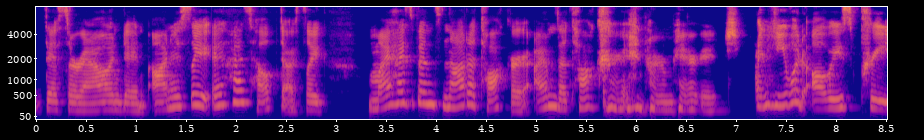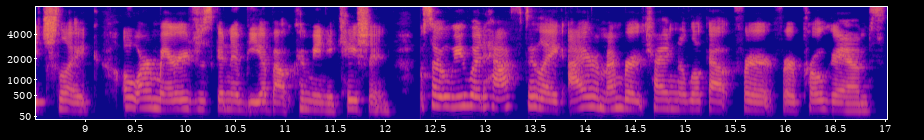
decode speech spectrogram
this around. And honestly, it has helped us. Like my husband's not a talker. I'm the talker in our marriage. And he would always preach, like, oh, our marriage is going to be about communication. So we would have to, like, I remember trying to look out for, for programs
